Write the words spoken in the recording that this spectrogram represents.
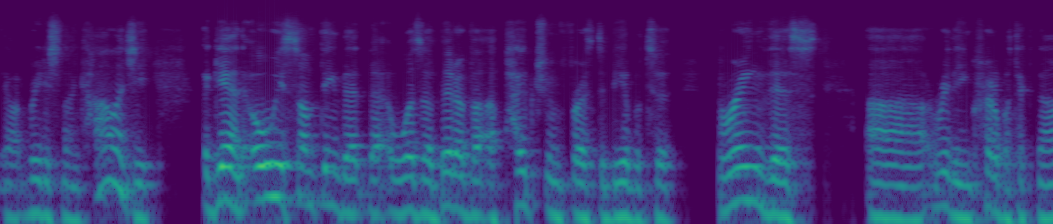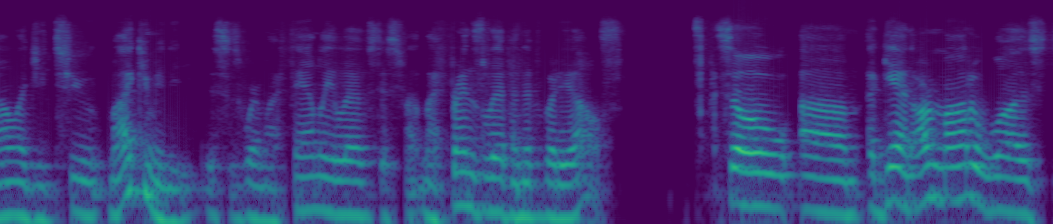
you know, radiation oncology, again, always something that, that was a bit of a, a pipe dream for us to be able to bring this uh, really incredible technology to my community. This is where my family lives, this my friends live, and everybody else. So um, again, our model was,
